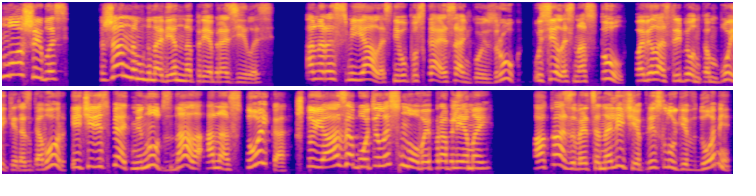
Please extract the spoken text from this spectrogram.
Но ошиблась. Жанна мгновенно преобразилась. Она рассмеялась, не выпуская Саньку из рук, уселась на стул, повела с ребенком бойкий разговор и через пять минут знала она столько, что я озаботилась новой проблемой. Оказывается, наличие прислуги в доме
